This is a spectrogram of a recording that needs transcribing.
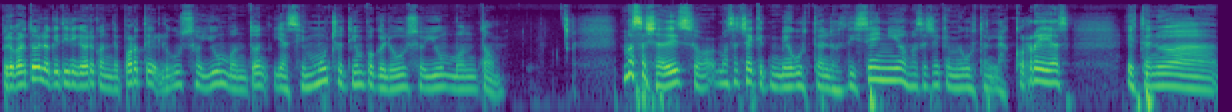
Pero para todo lo que tiene que ver con deporte, lo uso y un montón, y hace mucho tiempo que lo uso y un montón. Más allá de eso, más allá de que me gustan los diseños, más allá de que me gustan las correas, esta nueva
